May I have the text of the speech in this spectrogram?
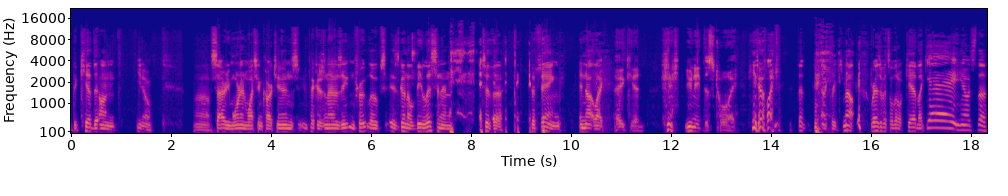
the kid on you know uh, Saturday morning watching cartoons, picking his nose, eating Fruit Loops, is going to be listening to the the thing and not like, "Hey kid, you need this toy," you know, like that kind of creeps him out. Whereas if it's a little kid, like, "Yay!" you know, it's the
